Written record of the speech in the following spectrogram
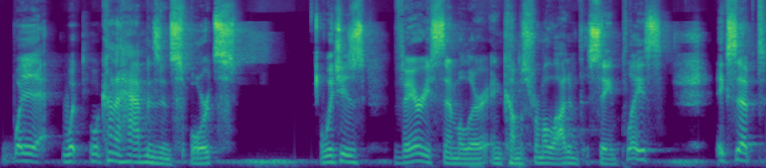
what what what kind of happens in sports which is very similar and comes from a lot of the same place except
